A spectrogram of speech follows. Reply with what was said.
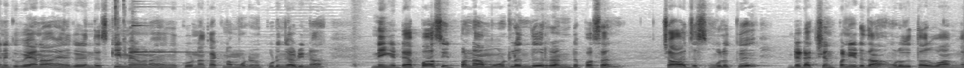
எனக்கு வேணாம் எனக்கு இந்த ஸ்கீம் வேணாம் எனக்கு நான் கட்டின அமௌண்ட் எனக்கு கொடுங்க அப்படின்னா நீங்கள் டெபாசிட் பண்ண அமௌண்ட்லேருந்து ரெண்டு பர்சன்ட் சார்ஜஸ் உங்களுக்கு டிடக்ஷன் பண்ணிட்டு தான் உங்களுக்கு தருவாங்க.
